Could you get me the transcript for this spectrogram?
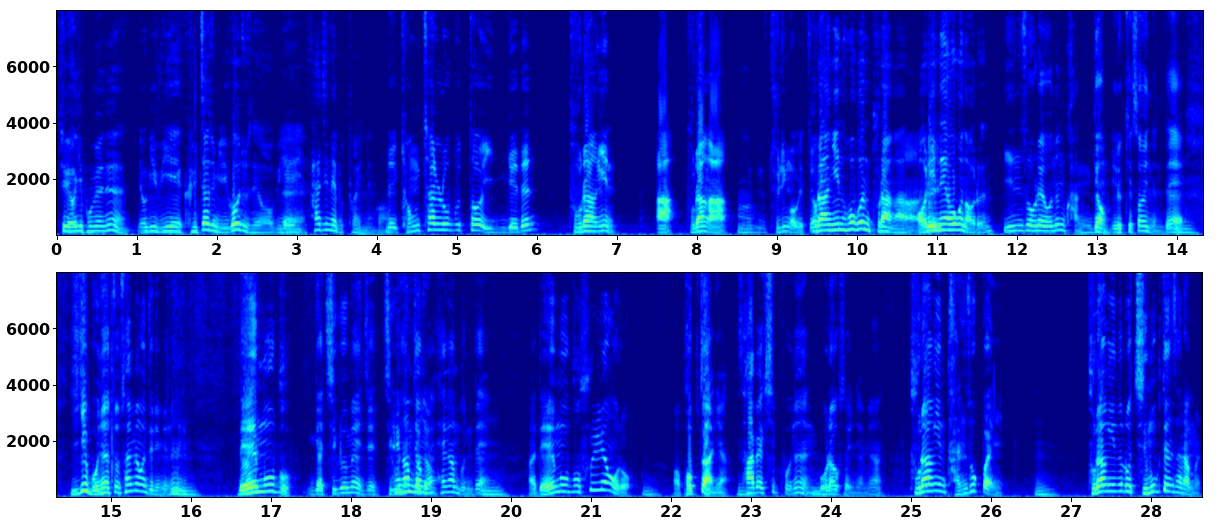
지금 여기 보면은 여기 위에 글자 좀 읽어주세요. 위에 네. 사진에 붙어 있는 거. 근데 경찰로부터 인계된 불황인 아 불황아 어. 줄인 거겠죠? 불황인 혹은 불황아, 아, 어린애 혹은 어른. 인솔해오는 광경 이렇게 써 있는데 음. 이게 뭐냐 좀 설명을 드리면은 음. 내무부 그러니까 지금의 이제 지금 행안부죠? 행정 행안부인데 음. 아, 내무부 훈령으로 음. 어, 법도 아니야 음. 410호는 뭐라고 써 있냐면 불황인 단속반이 음. 불황인으로 지목된 사람을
